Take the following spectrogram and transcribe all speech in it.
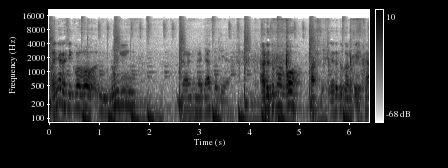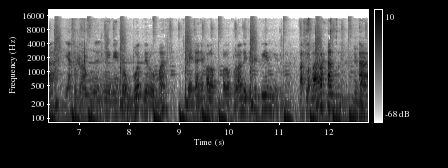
makanya resiko nungging. Enggak enggak jatuh dia. ada tukang oh pas tukang beca yang suka nginin rumput di rumah becanya kalau kalau pulang dititipin gitu kan pas lebaran. Nah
